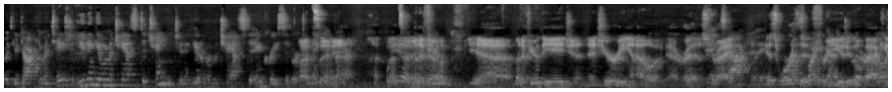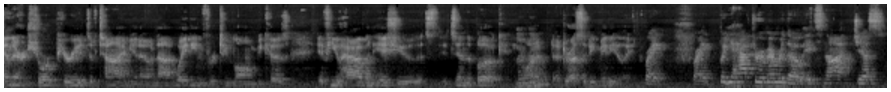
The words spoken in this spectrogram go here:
with your documentation. You didn't give them a chance to change. You didn't give them a chance to increase it or to That's make it any, better. Well, that's yeah, but if you're yeah, but if you're the agent, it's your E and O at risk, right? Exactly. It's worth That's it for gotta you to go back early. in there in short periods of time, you know, not waiting for too long because if you have an issue that's it's in the book, you want Mm-hmm. to address it immediately. Right, right. But you have to remember, though, it's not just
